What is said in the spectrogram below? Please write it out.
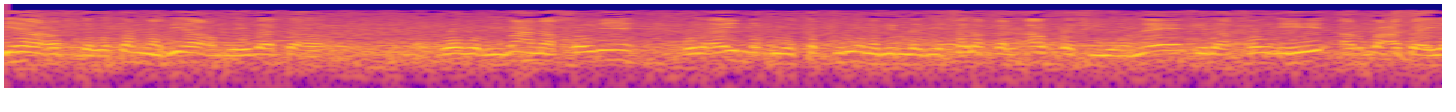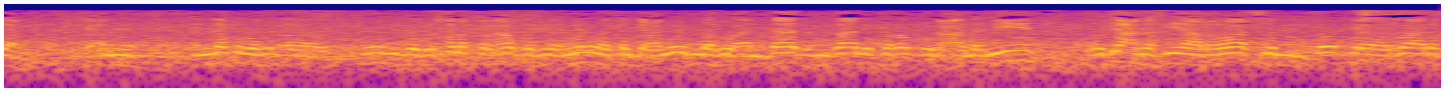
بها عقدة وتم بها عقدة. وهو بمعنى قوله قل أئنكم لتكفرون بالذي خلق الأرض في يومين إلى قوله أربعة أيام. يعني إنكم تكفرون بالذي خلق الأرض في يومين وتجعلون له أندادا. ذلك رب العالمين. وجعل فيها رواسي من فوقها وبارك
